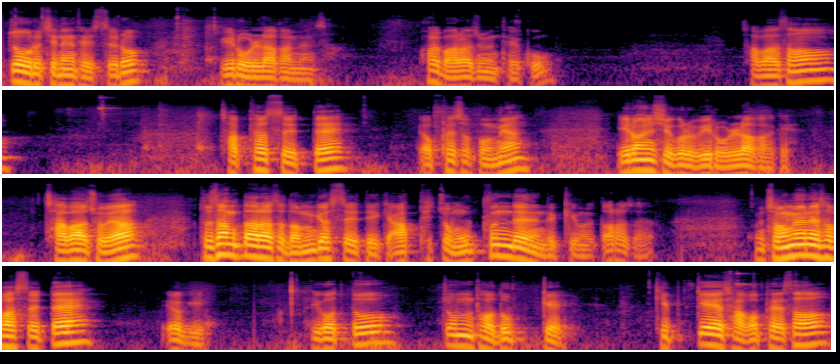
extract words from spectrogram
이쪽으로 진행될수록 위로 올라가면서 컬 말아주면 되고 잡아서 잡혔을 때 옆에서 보면 이런 식으로 위로 올라가게 잡아줘야 두상 따라서 넘겼을 때 이렇게 앞이 좀 오픈되는 느낌으로 떨어져요. 정면에서 봤을 때 여기 이것도 좀 더 높게 깊게 작업해서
